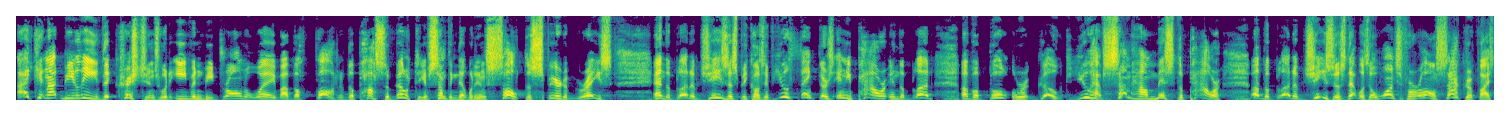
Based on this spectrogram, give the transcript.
I cannot believe that Christians would even be drawn away by the thought of the possibility of something that would insult the Spirit of grace and the blood of Jesus. Because if you think there's any power in the blood of a bull or a goat, you have somehow missed the power of the blood of Jesus that was a once for all sacrifice.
